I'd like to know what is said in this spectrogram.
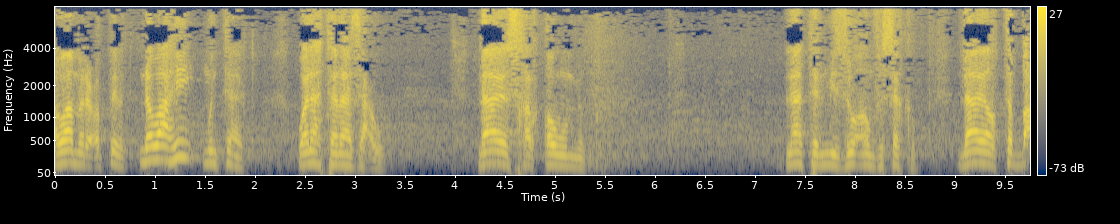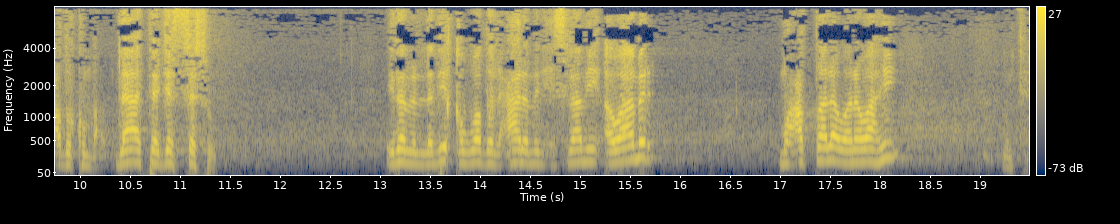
أوامر عطلت. نواهي منتهكة ولا تنازعوا. لا يسخر قوم منكم. لا تلمزوا أنفسكم. لا يغتب بعضكم بعض. لا تجسسوا. إذا الذي قوض العالم الإسلامي أوامر معطلة ونواهي منتهى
